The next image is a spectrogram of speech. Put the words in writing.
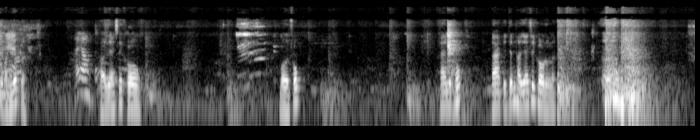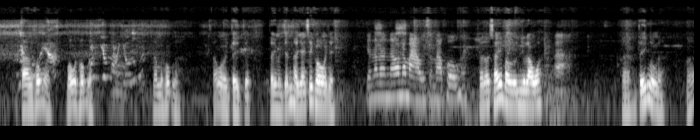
khô mạnh nhất nè. Thấy không? Thời gian sấy khô. 10 phút. 20 phút. À chị chỉnh thời gian sấy khô được nè. 30 phút nè. 40 phút nè. 50 phút nè 60 tùy tùy mình chỉnh thời gian sấy khô chị. Cho nó nó nó, màu màu khô hả? Cho nó sấy bao nhiêu lâu á? À. À, tiếng luôn nè. Đó.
